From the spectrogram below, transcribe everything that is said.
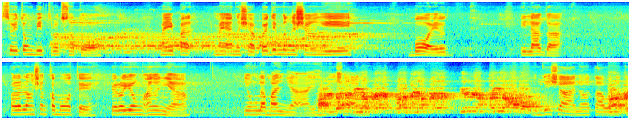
So itong beetroots na to may pa, may ano siya, pwede mo na siyang i-boil, ilaga, para lang siyang kamote. Pero yung ano niya, yung laman niya ay hindi siya ano, hindi siya ano, tawag nito,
